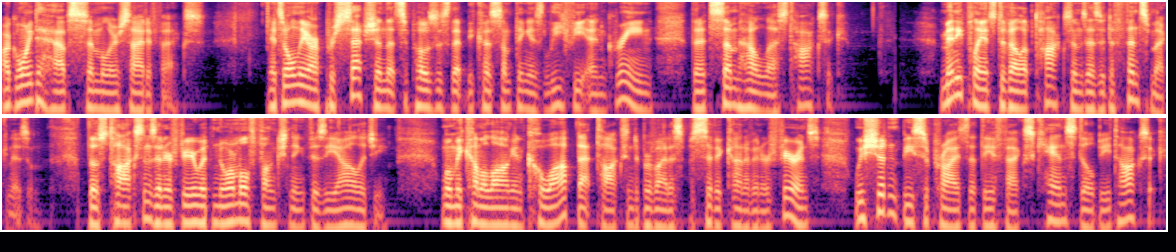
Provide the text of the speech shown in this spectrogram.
are going to have similar side effects. It's only our perception that supposes that because something is leafy and green, that it's somehow less toxic. Many plants develop toxins as a defense mechanism. Those toxins interfere with normal functioning physiology. When we come along and co-opt that toxin to provide a specific kind of interference, we shouldn't be surprised that the effects can still be toxic.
